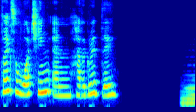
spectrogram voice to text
Thanks for watching and have a great day thank you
